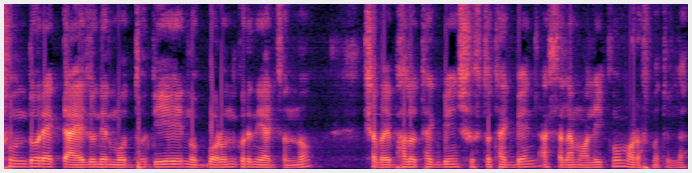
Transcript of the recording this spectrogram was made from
সুন্দর একটা আয়োজনের মধ্য দিয়ে বরণ করে নেওয়ার জন্য। সবাই ভালো থাকবেন, সুস্থ থাকবেন। আসসালামু আলাইকুম রহমতুল্লাহ।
